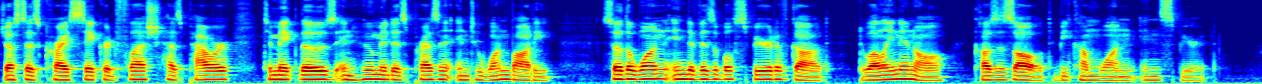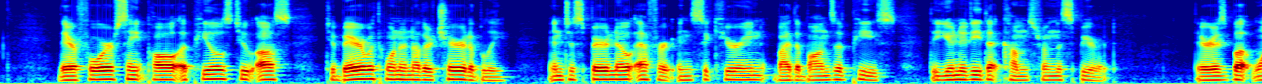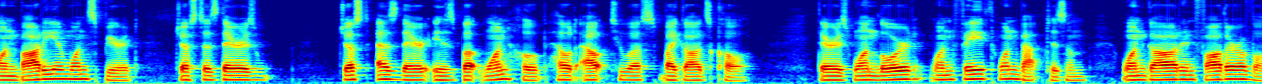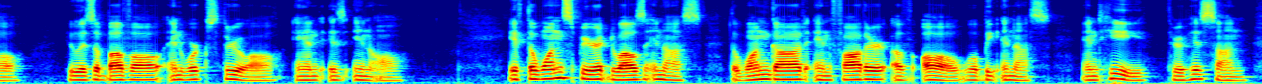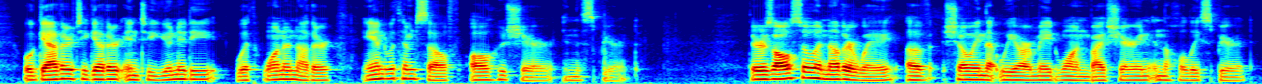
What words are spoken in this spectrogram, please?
Just as Christ's sacred flesh has power to make those in whom it is present into one body, so the one indivisible Spirit of God, dwelling in all, causes all to become one in spirit. Therefore, St. Paul appeals to us to bear with one another charitably, and to spare no effort in securing by the bonds of peace the unity that comes from the Spirit. There is but one body and one spirit, just as there is just as there is but one hope held out to us by God's call. There is one Lord, one faith, one baptism, one God and Father of all, who is above all and works through all and is in all. If the one Spirit dwells in us, the one God and Father of all will be in us, and He, through His Son, will gather together into unity with one another and with himself all who share in the Spirit. There is also another way of showing that we are made one by sharing in the Holy Spirit.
